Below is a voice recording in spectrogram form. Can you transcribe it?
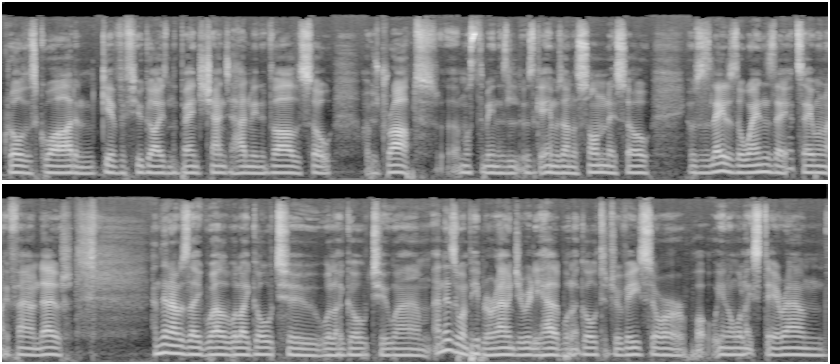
grow the squad and give a few guys on the bench a chance that hadn't been involved. So I was dropped. It must have been his, his game was on a Sunday, so it was as late as the Wednesday, I'd say, when I found out. And then I was like, well, will I go to, will I go to, um, and this is when people around you really help. Will I go to Treviso or what, you know, will I stay around,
